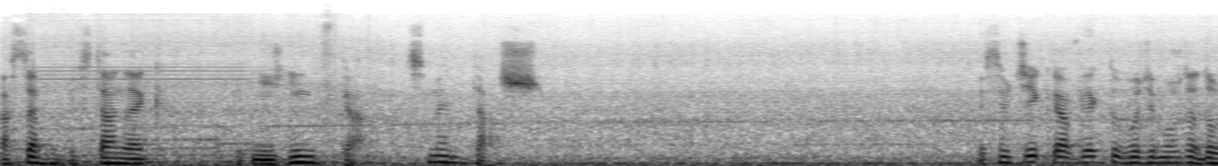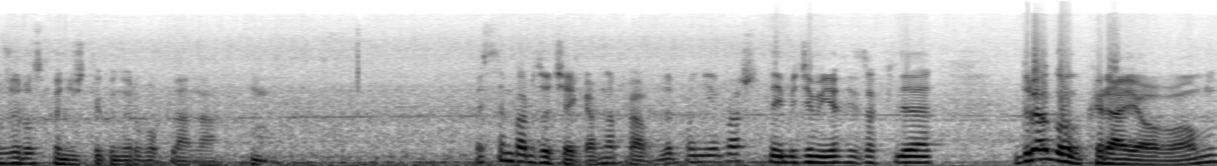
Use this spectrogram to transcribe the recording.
Następny przystanek Gnieźnińska, cmentarz. Jestem ciekaw, jak to będzie można dobrze rozpędzić tego nerwoplana. Hmm. Jestem bardzo ciekaw, naprawdę, ponieważ tutaj będziemy jechać za chwilę drogą krajową,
